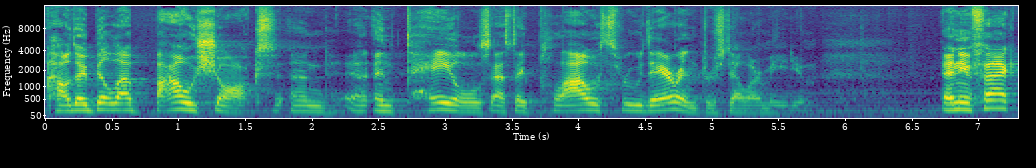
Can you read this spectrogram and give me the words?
how they build up bow shocks and, and, and, tails as they plow through their interstellar medium. And in fact,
